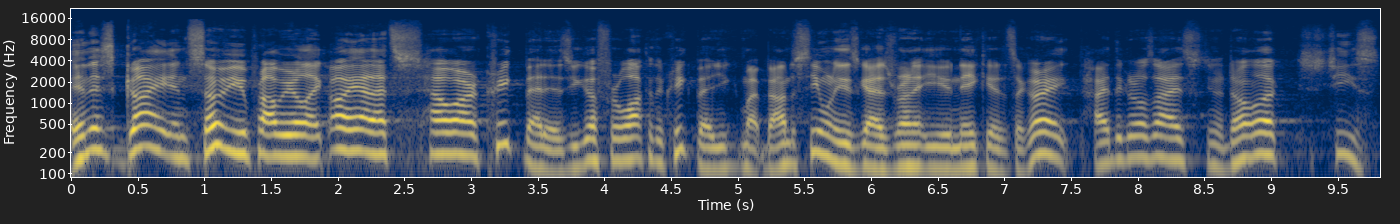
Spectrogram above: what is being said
And this guy, and some of you probably are like, oh, yeah, that's how our creek bed is. You go for a walk at the creek bed, you might bound to see one of these guys run at you naked. It's like, all right, hide the girl's eyes. You know, don't look. Jeez.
